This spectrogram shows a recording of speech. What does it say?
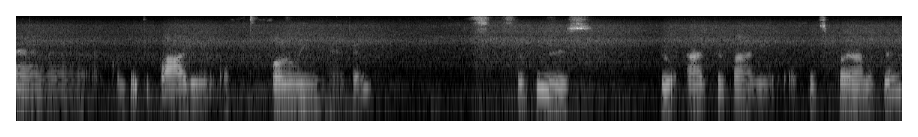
uh, complete body of the following method is to add the value of its parameter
